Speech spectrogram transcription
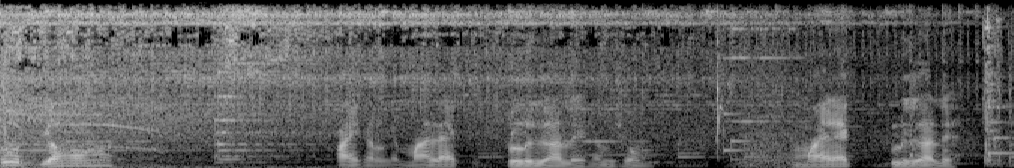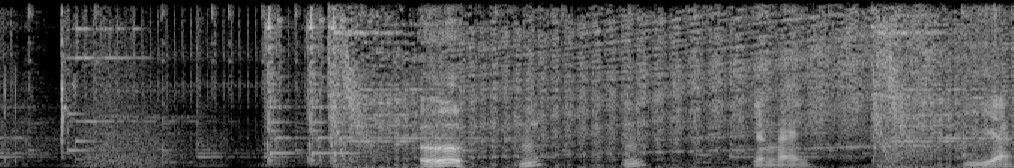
สุดยอด ไปกันเลย ไม้แรกเกลือเลยท่านผู้ชม ไม้แรกเกลือเลย เออหืมหืมยังไงยัง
